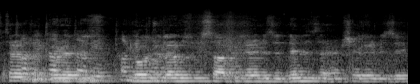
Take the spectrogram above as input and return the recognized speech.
bir taraftan Tabii, tabii, görevimiz, tabii, tabii, yolcularımızı, misafirlerimizi, denizde hemşehrilerimizi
